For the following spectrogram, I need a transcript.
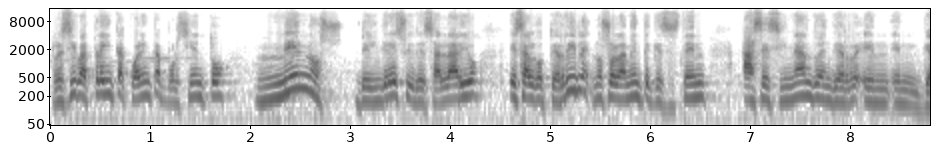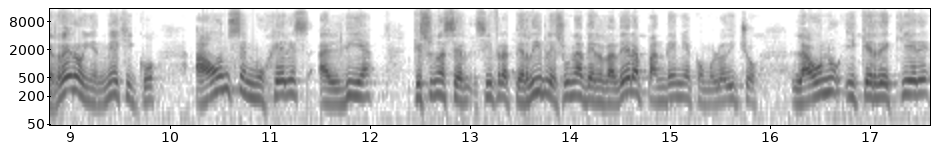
reciba 30, 40% menos de ingreso y de salario, es algo terrible, no solamente que se estén asesinando en, Guerrero y en México a 11 mujeres al día, que es una cifra terrible, es una verdadera pandemia, como lo ha dicho la ONU, y que requiere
